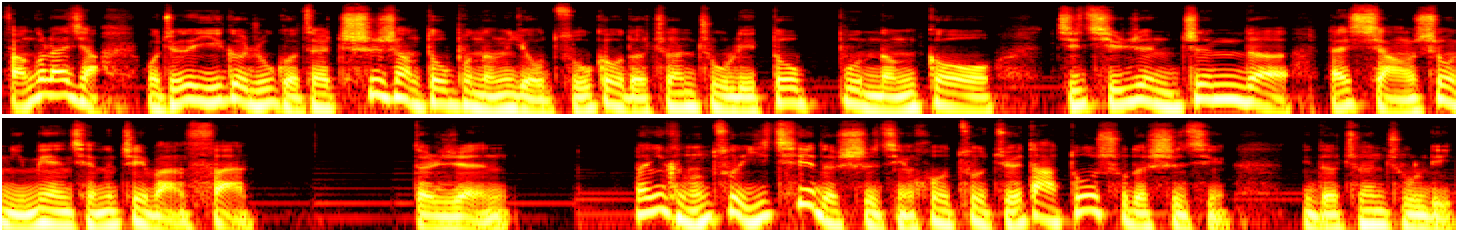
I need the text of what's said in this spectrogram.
反过来讲，我觉得一个如果在吃上都不能有足够的专注力，都不能够极其认真的来享受你面前的这碗饭的人，那你可能做一切的事情，或做绝大多数的事情，你的专注力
